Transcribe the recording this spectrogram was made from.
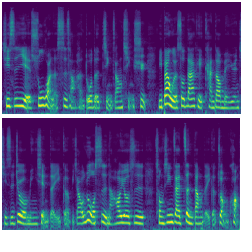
其实也舒缓了市场很多的紧张情绪。礼拜五的时候，大家可以看到美元其实就有明显的一个比较弱势，然后又是重新在震荡的一个状况。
